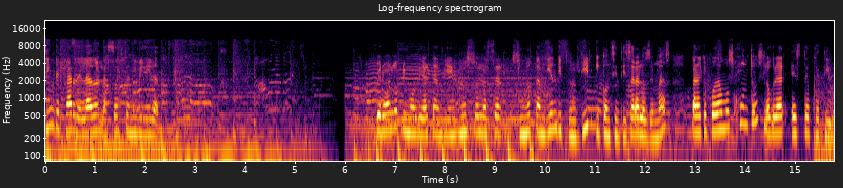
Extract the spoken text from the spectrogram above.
sin dejar de lado la sostenibilidad. Pero algo primordial también no es solo hacerlo, sino también difundir y concientizar a los demás para que podamos juntos lograr este objetivo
